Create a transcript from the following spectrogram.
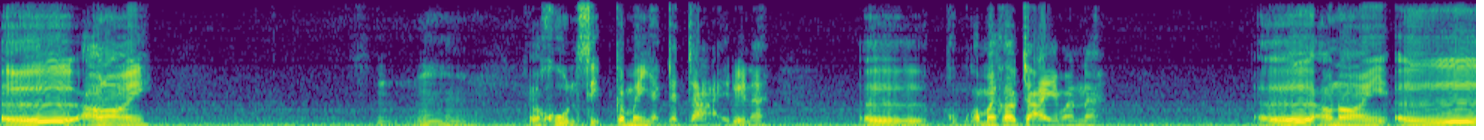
เออ เอาหน่อยก็คูณสิบก็ไม่อยากจะจ่ายด้วยนะ เออ ผมก็ไม่เข้าใจมันนะ เออ เอาหน่อย เออ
